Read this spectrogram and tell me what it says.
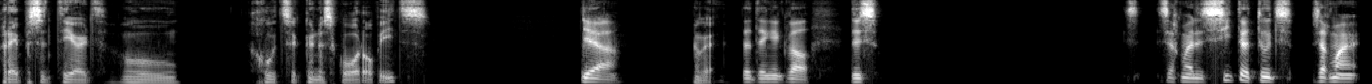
gerepresenteerd hoe goed ze kunnen scoren op iets? Ja, Oké. dat denk ik wel. Dus zeg maar, de CITO-toets, zeg maar,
